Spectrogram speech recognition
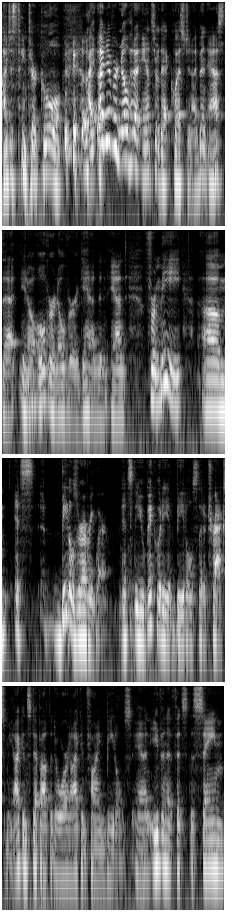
I just think they're cool. I, I never know how to answer that question. I've been asked that, you know, over and over again. And, and for me, um, it's beetles are everywhere. It's the ubiquity of beetles that attracts me. I can step out the door and I can find beetles. And even if it's the same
